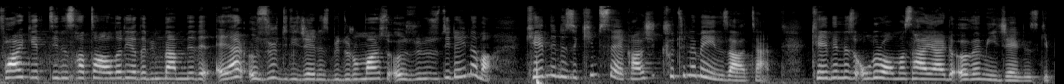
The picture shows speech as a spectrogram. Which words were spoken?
fark ettiğiniz hataları ya da bilmem nedir. Eğer özür dileyeceğiniz bir durum varsa özrünüzü dileyin ama kendinizi kimseye karşı kötülemeyin zaten. Kendinizi olur olmaz her yerde övemeyeceğiniz gibi.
